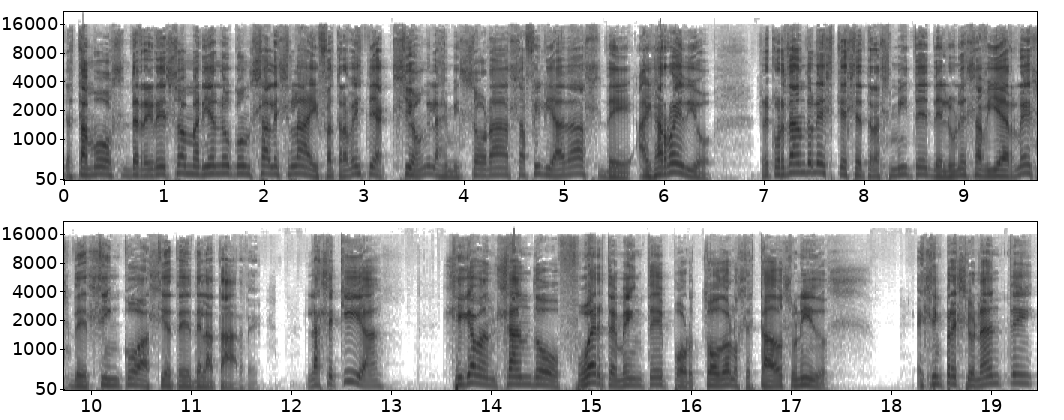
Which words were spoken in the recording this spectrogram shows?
Ya estamos de regreso a Mariano González Live a través de Acción y las emisoras afiliadas de Aija. Recordándoles que se transmite de lunes a viernes de 5 a 7 de la tarde. La sequía sigue avanzando fuertemente por todos los Estados Unidos. Es impresionante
